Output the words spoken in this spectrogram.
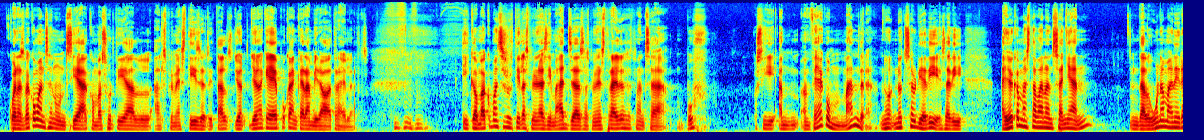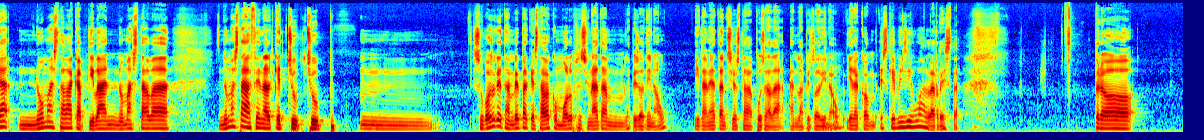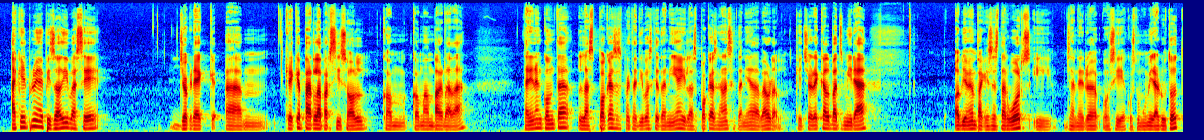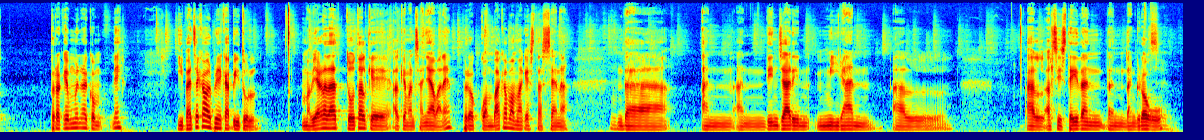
Quan es va començar a anunciar, quan va sortir el, els primers teasers i tal, jo, jo en aquella època encara mirava trailers. I quan va començar a sortir les primeres imatges, els primers trailers, vaig pensar, buf, o sigui, em, em feia com mandra, no, no et sabria dir. És a dir, allò que m'estaven ensenyant, d'alguna manera no m'estava captivant, no m'estava no m'estava fent aquest xup-xup. Mm, suposo que també perquè estava com molt obsessionat amb l'episodi 9 i la meva atenció estava posada en l'episodi 9 i era com, és que m'és igual la resta. Però aquell primer episodi va ser jo crec, um, crec que parla per si sol com, com em va agradar, tenint en compte les poques expectatives que tenia i les poques ganes que tenia de veure'l. Que jo crec que el vaig mirar, òbviament perquè és Star Wars i genero, o sigui, acostumo a mirar-ho tot, però aquell moment era com, eh, i vaig acabar el primer capítol. M'havia agradat tot el que, el que m'ensenyaven, eh? però quan va acabar amb aquesta escena de en, en Din Djarin mirant el, el, el cistell d'en Grogu, Sí.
